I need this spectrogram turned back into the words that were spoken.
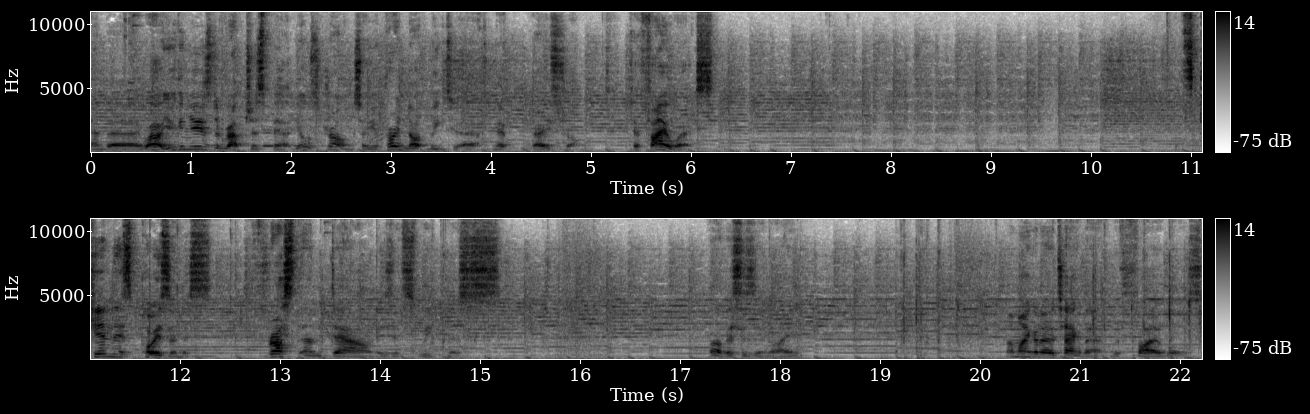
And uh, wow, you can use the rupture spell. You're strong, so you're probably not weak to earth. Nope, very strong. So fireworks. Its skin is poisonous. Thrust and down is its weakness. Oh, this is annoying. How am I going to attack that with fireballs?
